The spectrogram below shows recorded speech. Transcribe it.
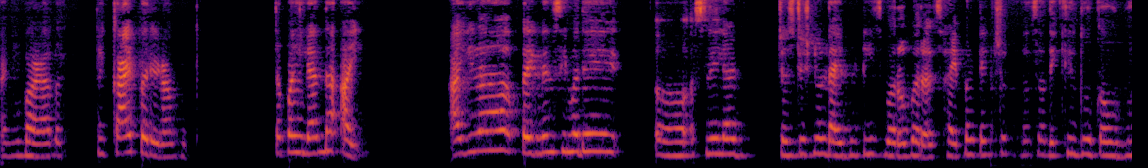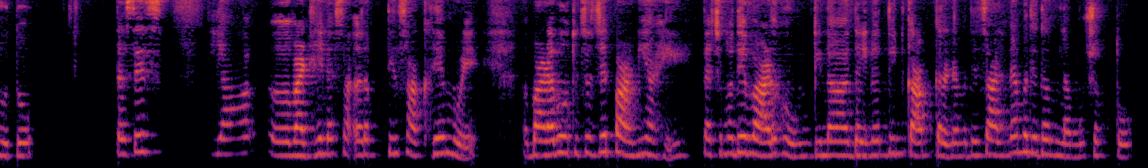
आणि बाळावरती काय परिणाम होतो. तर पहिल्यांदा आई. आईला प्रेग्नन्सीमध्ये असलेल्या जस्टेशनल डायबिटीज बरोबरच हायपर होण्याचा देखील धोका उद्भवतो. तसेच या वाढलेल्या सा रक्तील साखरेमुळे बाळाभोवतीचं जे पाणी आहे त्याच्यामध्ये वाढ होऊन तिला दैनंदिन काम करण्यामध्ये चालण्यामध्ये दम लागू शकतो.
